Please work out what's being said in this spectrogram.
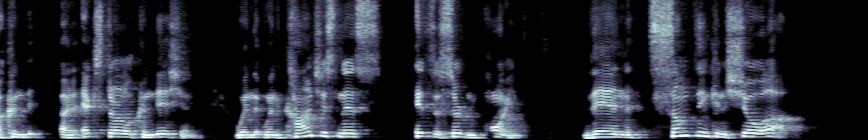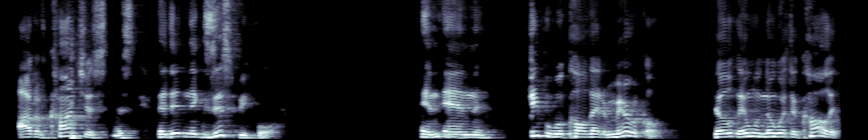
a con, an external condition. When when consciousness hits a certain point, then something can show up out of consciousness that didn't exist before. And, and people will call that a miracle. They'll, they won't know what to call it.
